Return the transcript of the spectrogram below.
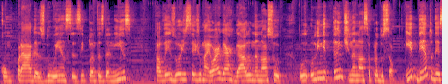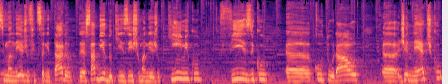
com pragas, doenças e plantas daninhas, talvez hoje seja o maior gargalo no nosso o, o, limitante na nossa produção. E dentro desse manejo fitossanitário, é sabido que existe o manejo químico, físico, uh, cultural, uh, genético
